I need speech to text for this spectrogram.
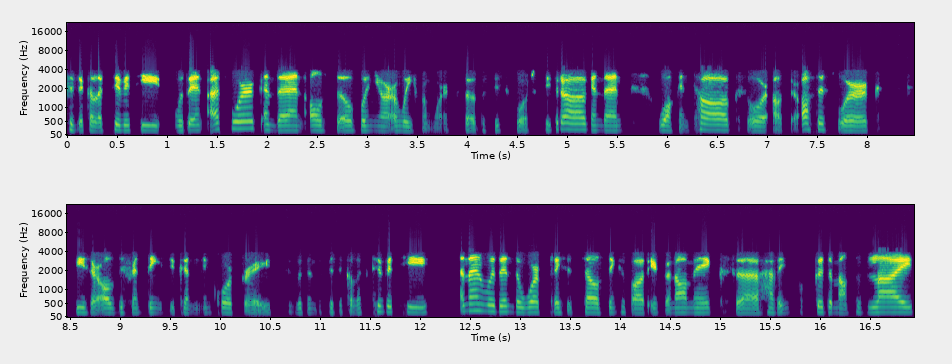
physical activity within at work and then also when you're away from work so the physical drug and then walk and talks or outdoor office work these are all different things you can incorporate within the physical activity and then within the workplace itself think about ergonomics uh, having good amounts of light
